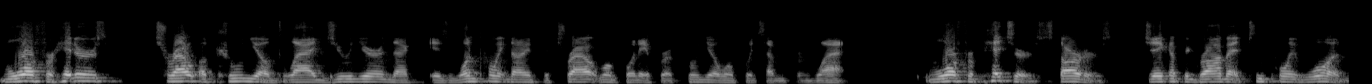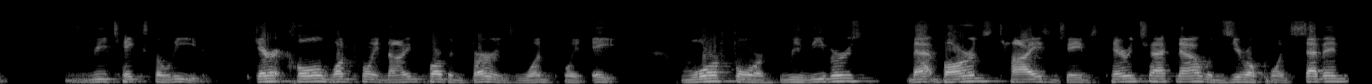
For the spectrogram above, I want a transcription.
War for hitters, Trout, Acuna, Vlad Jr., and that is 1.9 for Trout, 1.8 for Acuna, 1.7 for Vlad. War for pitchers, starters, Jacob DeGrom at 2.1 retakes the lead. Gerrit Cole, 1.9, Corbin Burnes, 1.8. War for relievers, Matt Barnes ties James Karinchak now with 0.7.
